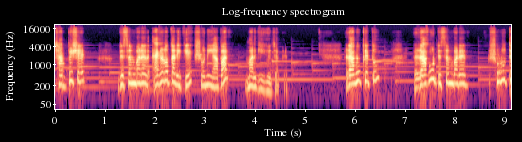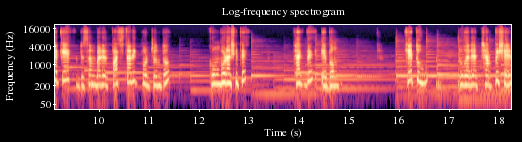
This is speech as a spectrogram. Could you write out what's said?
ছাব্বিশের ডিসেম্বরের এগারো তারিখে শনি আবার মার্গী হয়ে যাবে। রাহু কেতু, রাহু ডিসেম্বরের শুরু থেকে ডিসেম্বরের পাঁচ তারিখ পর্যন্ত কুম্ভ রাশিতে থাকবে এবং কেতু দু হাজার ছাব্বিশের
